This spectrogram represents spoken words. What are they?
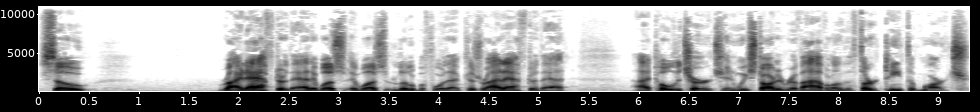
So right after that, it was it was a little before that because right after that, I told the church and we started revival on the 13th of March.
